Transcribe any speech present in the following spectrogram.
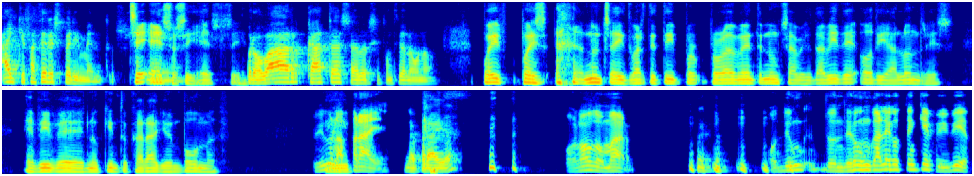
Hai que facer experimentos. Sí, eh, eso sí, eso sí. Probar, catas, a ver se si funciona ou non. Pois, pois non sei, Duarte, ti probablemente non sabes. Davide odia a Londres e vive no quinto carallo en Bournemouth. Vivo e... na praia. Na praia. o lado do mar. onde, un, donde un galego ten que vivir.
